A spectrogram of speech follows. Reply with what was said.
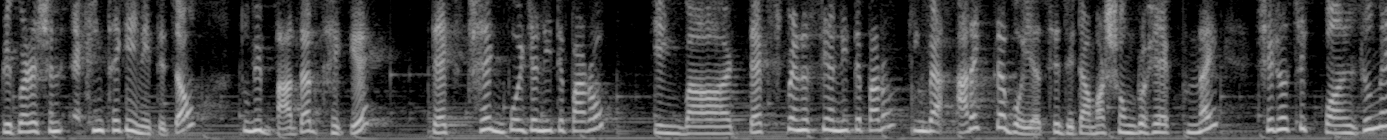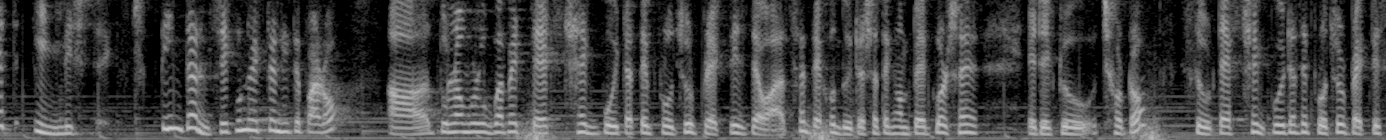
প্রিপারেশন এখন থেকেই নিতে চাও, তুমি বাজার থেকে টেক্সট হেক বইটা নিতে পারো। কিংবা পেনাসিয়া নিতে পারো, কিংবা আরেকটা বই আছে যেটা আমার সংগ্রহে এখন নাই, সেটা হচ্ছে কনজুমেট ইংলিশ টেক্সট তিনটার যে কোনো একটা নিতে পারো। তুলনামূলকভাবে টেক্সট হেক বইটাতে প্রচুর প্র্যাকটিস দেওয়া আছে। দেখো, দুইটার সাথে কম্পেয়ার করছে, এটা একটু ছোট। সো টেক্সট হেক বইটাতে প্রচুর প্র্যাকটিস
